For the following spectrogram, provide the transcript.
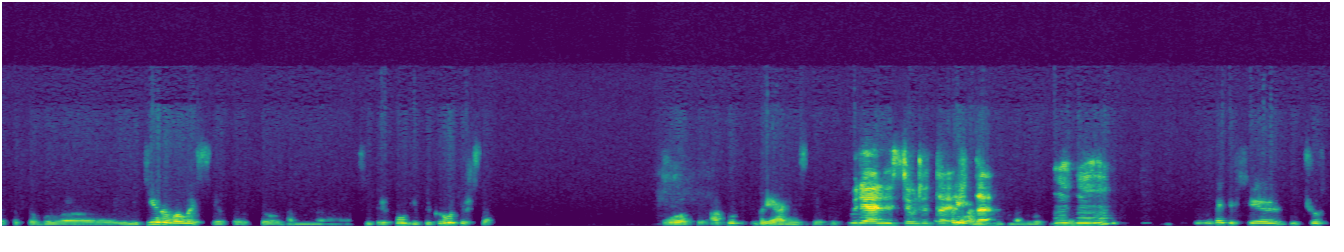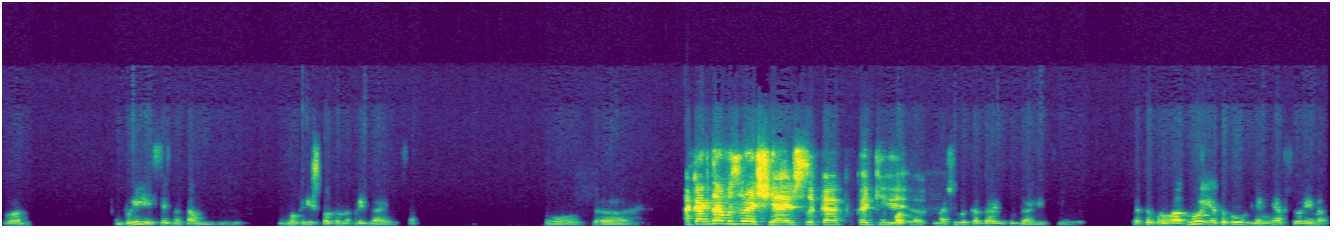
это все было имитировалось, это все там на центрифуге, ты крутишься. Вот. А тут в реальности. Это, в реальности улетаешь, в реальности, да. Вот, угу. вот эти все чувства были, естественно, там внутри что-то напрягается. Вот. Э. А когда возвращаешься, как, какие? Ну, значит, мы когда туда летели. Это было одно, и это было для меня все время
